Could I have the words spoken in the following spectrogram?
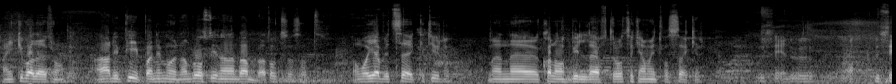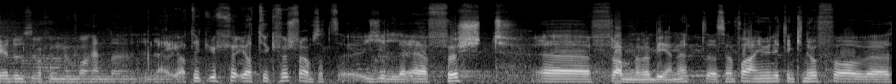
han gick ju bara därifrån. Han hade ju pipan i munnen. Han blåste innan han ramlat också. Så att han var jävligt säker tydligen. Men eh, kollar man på bilden efteråt så kan man inte vara säker. Hur ser du, ja, hur ser du situationen? Vad händer? Nej, jag, tycker, för, jag tycker först och främst att eh, Gille är först eh, framme med benet. Eh, sen får han ju en liten knuff av, eh,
